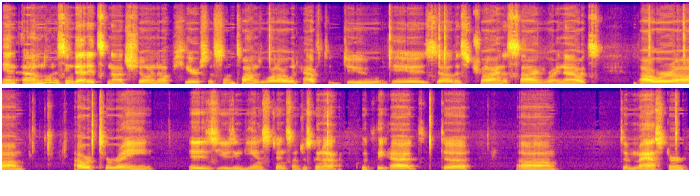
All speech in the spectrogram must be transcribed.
And I'm noticing that it's not showing up here. So sometimes what I would have to do is uh, let's try and assign right now it's our um, our terrain is using the instance. I'm just gonna quickly add the um, the master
